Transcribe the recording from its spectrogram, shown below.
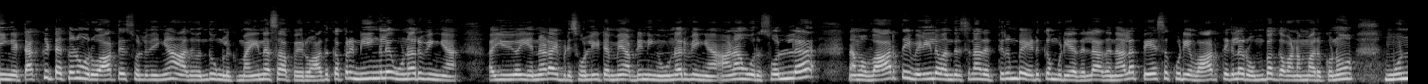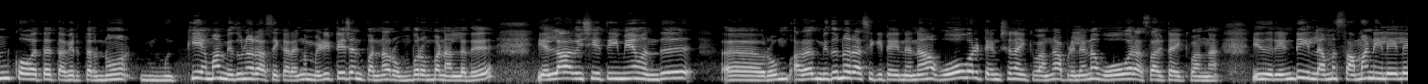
நீங்கள் டக்கு டக்குன்னு ஒரு வார்த்தை சொல்லுவீங்க அது வந்து உங்களுக்கு மைனஸாக போயிடும் அதுக்கப்புறம் நீங்களே உணர்வீங்க. ஐயோ என்னடா இப்படி சொல்லிட்டோமே அப்படின்னு நீங்கள் உணர்வீங்க. ஆனால் ஒரு சொல்ல நம்ம வார்த்தை வெளியில் வந்துருச்சுன்னா அதை திரும்ப எடுக்க முடியாதுல்ல. அதனால் பேசக்கூடிய வார்த்தைகளை ரொம்ப கவனமாக இருக்கணும். முன் கோவத்தை தவிர்த்தரணும். முக்கியமாக மிதுன ராசிக்காரங்க மெடிடேஷன் பண்ணால் ரொம்ப ரொம்ப நல்லது. எல்லா விஷயத்தையுமே வந்து ரொம்ப அதாவது மிதுன ராசிக்கிட்ட என்னென்னா ஓவர் டென்ஷன் ஆகிக்குவாங்க அப்படி இல்லைன்னா ஓவர் அசால்ட் ஆகிக்குவாங்க இது ரெண்டு இல்லாமல் சமநிலையில்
